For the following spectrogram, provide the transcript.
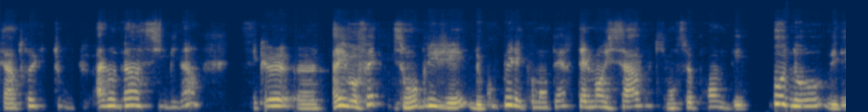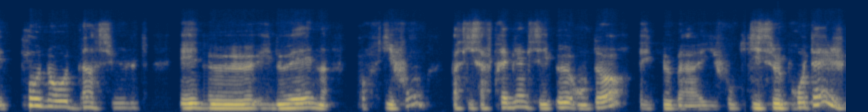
c'est un truc tout, anodin, si c'est que euh, arrive au fait qu'ils sont obligés de couper les commentaires tellement ils savent qu'ils vont se prendre des tonneaux, mais des tonneaux d'insultes et de, et de haine pour ce qu'ils font parce qu'ils savent très bien que c'est eux en tort et que bah il faut qu'ils se protègent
